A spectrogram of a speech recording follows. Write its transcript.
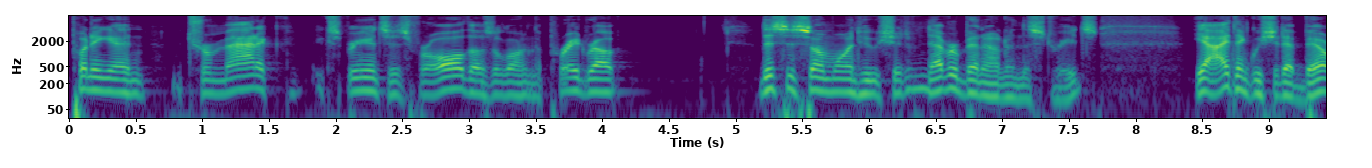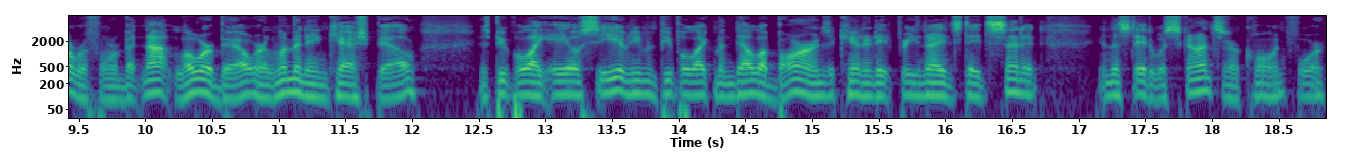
putting in traumatic experiences for all those along the parade route. This is someone who should have never been out in the streets. Yeah, I think we should have bail reform, but not lower bail or limiting cash bail people like AOC and even people like Mandela Barnes, a candidate for United States Senate in the state of Wisconsin, are calling for.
